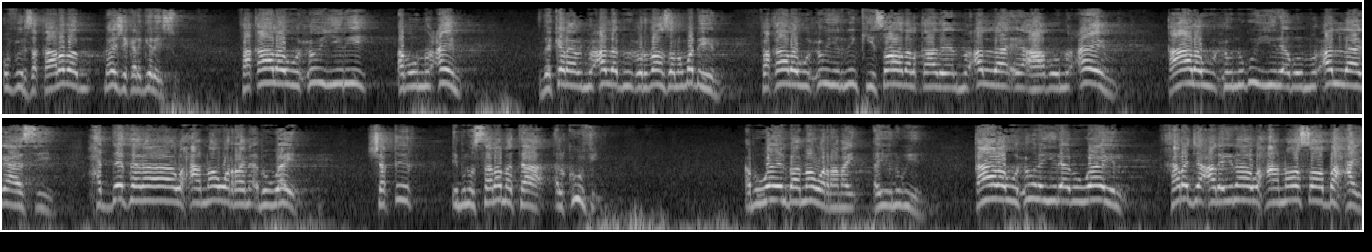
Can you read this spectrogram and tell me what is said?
u fiirsa qaalada meeshay kala gelayso. Faqaala wuxuu yidhi abu nucaym dakara almucalla binu curfaan soloma dhihin. Faqaala wuxuu yidhi ninkii soo hadal qaaday almucalla ee ah abu nucaym. Qaala wuxuu nagu yidhi abumucallagaasi xadaanaa waxaa noo warramay abu waa'il shaqiiq ibnu salamata alkuufi abu waa'il baa noo warramay ayuu nagu yidhi qaala wuxuuna yidhi abu waa'il kharaja calaynaa waxaa noo soo baxay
